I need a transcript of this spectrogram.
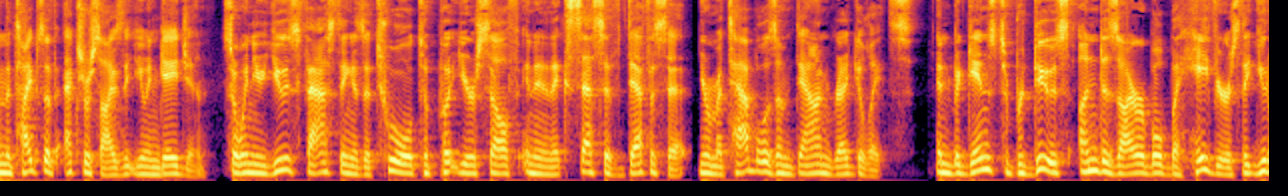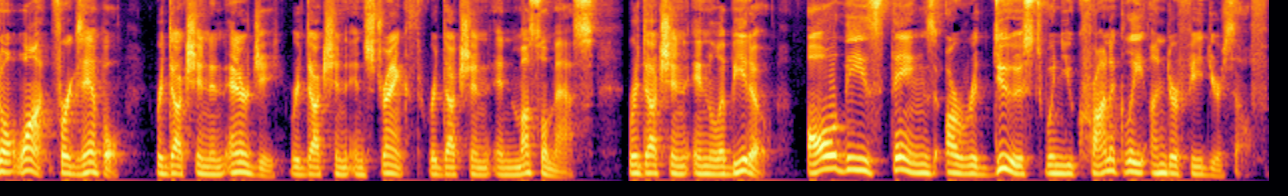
and the types of exercise that you engage in. So, when you use fasting as a tool to put yourself in an excessive deficit, your metabolism down regulates and begins to produce undesirable behaviors that you don't want. For example, reduction in energy, reduction in strength, reduction in muscle mass, reduction in libido. All these things are reduced when you chronically underfeed yourself.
